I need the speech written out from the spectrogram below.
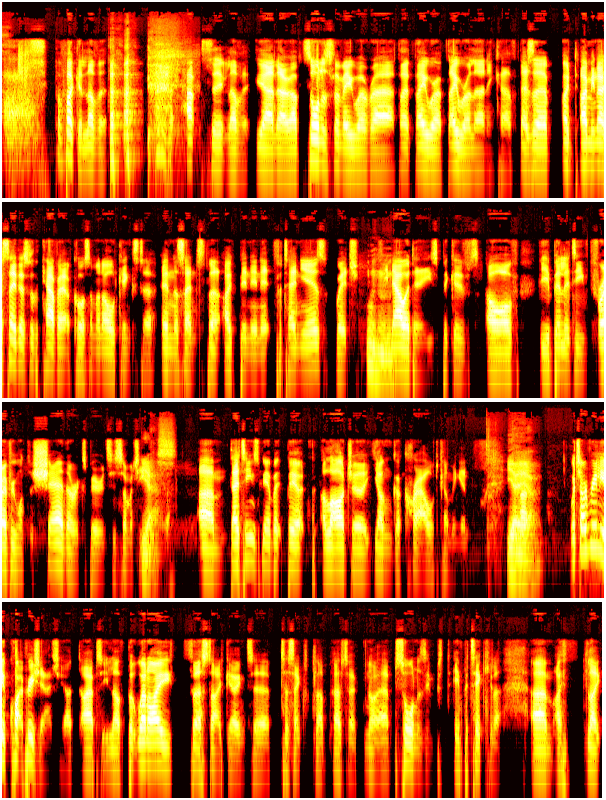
I fucking love it. Absolutely love it. Yeah, no, uh, saunas for me were uh, they, were they were a learning curve. There's a, I, I mean, I say this with a caveat. Of course, I'm an old Kinkster in the sense that I've been in it for ten years, which Mhm. nowadays, because of the ability for everyone to share their experiences so much easier. Yes. Um, there seems to be a bit be a, a larger, younger crowd coming in. Yeah. Uh, Yeah. Which I really quite appreciate. Actually, I, I absolutely love. But when I first started going to to sex club, uh, so not uh, saunas in, in particular, um, I like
